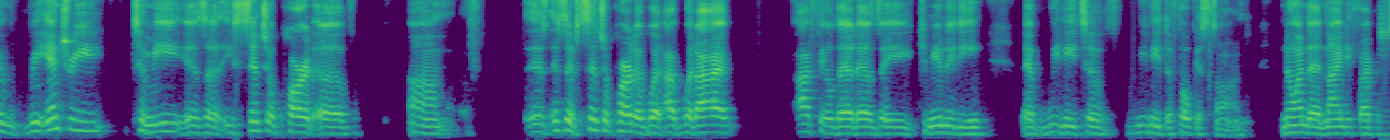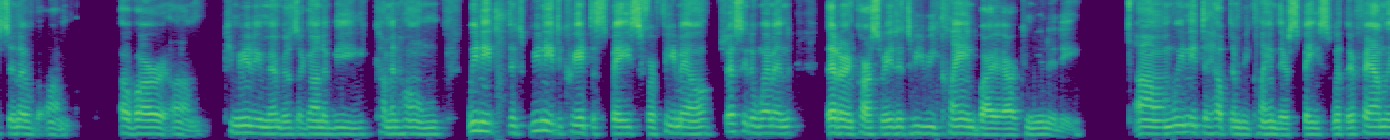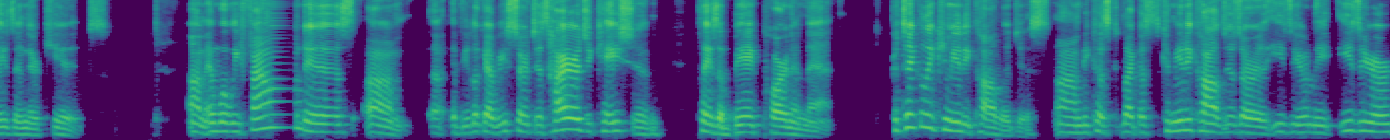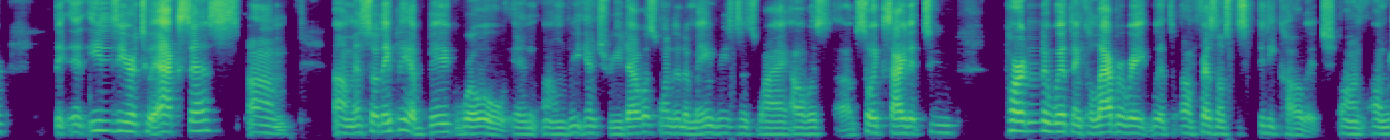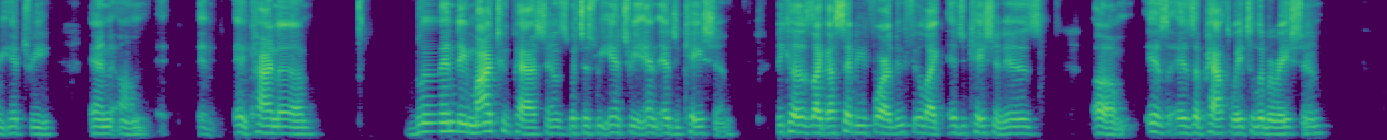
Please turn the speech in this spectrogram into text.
reentry to me is an essential part of um, it's, it's, an essential part of what I what I I feel that as a community that we need to we need to focus on, knowing that 95% of um, of our um, community members are going to be coming home. We need to we need to create the space for female, especially the women that are incarcerated, to be reclaimed by our community. Um, we need to help them reclaim their space with their families and their kids. Um, and what we found is, um, uh, if you look at research, is higher education plays a big part in that, particularly community colleges, um, because like us, community colleges are easierly easier, easier to access. Um, um, and so they play a big role in um, reentry. That was one of the main reasons why I was so excited to partner with and collaborate with Fresno City College on, on reentry and, and, and kind of blending my two passions, which is reentry and education. Because like I said before, I do feel like education is, um, is, is a pathway to liberation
